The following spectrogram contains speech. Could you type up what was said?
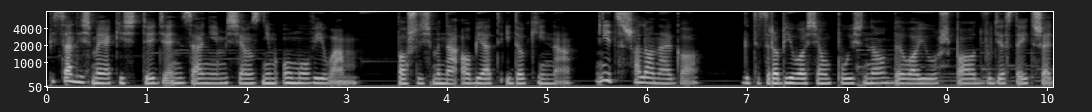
Pisaliśmy jakiś tydzień, zanim się z nim umówiłam. Poszliśmy na obiad i do kina. Nic szalonego. Gdy zrobiło się późno, było już po 23,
